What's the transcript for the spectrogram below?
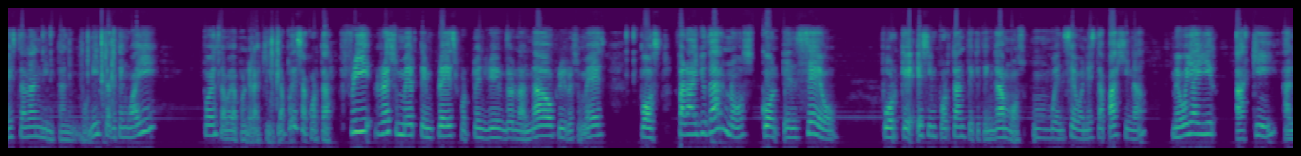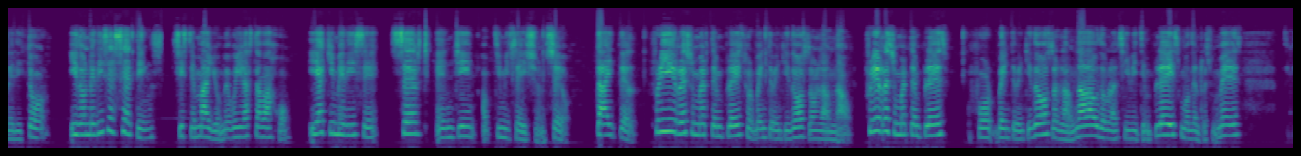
Esta landing tan bonita que tengo ahí pues la voy a poner aquí. La puedes acortar. Free Resume Templates for 20 dollars now. Free Resumes. Post. Para ayudarnos con el SEO, porque es importante que tengamos un buen SEO en esta página, me voy a ir aquí al editor y donde dice Settings, Sistemayo, me voy a ir hasta abajo y aquí me dice Search Engine Optimization, SEO. Title, Free Resume Templates for 2022, download now. Free Resume Templates for 2022, Download Now, Download CV Templates, Model Resumes,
